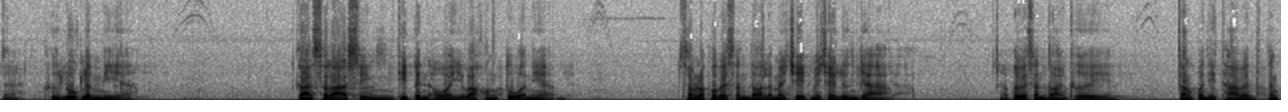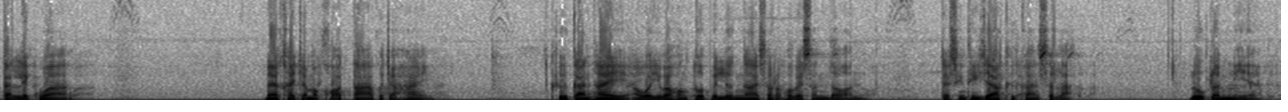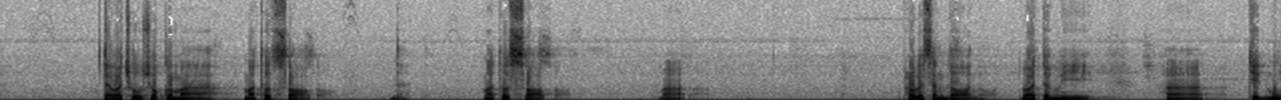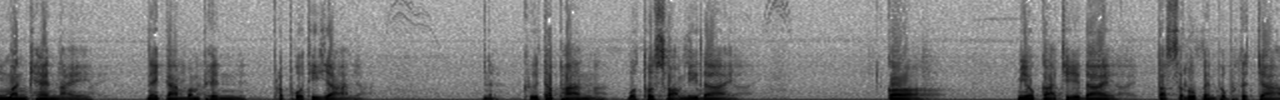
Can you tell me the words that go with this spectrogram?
นะคือลูกและเมีย การสละสิ่งที่เป็นอวัยวะของตัวเนี่ยสำหรับพระเวสสันดรแล้วไม่ใช่ไม่ใช่เรื่องยาก พระเวสสันดรเคยตั้งปณิธานไว้ตั้งแต่เล็กว่า แม้ใครจะมาขอตาก็จะให้ คือการให้อวัยวะของตัวเป็นเรื่องง่ายสำหรับพระเวสสันดร แต่สิ่งที่ยากคือการสละ ลูกและเมีย แต่ว่าชูชกก็มามาทดสอบนะมาทดสอบมาพระเวสสันดรว่าจะมีจิตมุ่งมั่นแค่ไหน ในการบำเพ็ญพระโพธิญาณนะคือถ้าผ่าน บททดสอบนี้ได้ ก็มีโอกาสที่จะได้ตัดสรุปเป็นพระพุทธเจ้า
